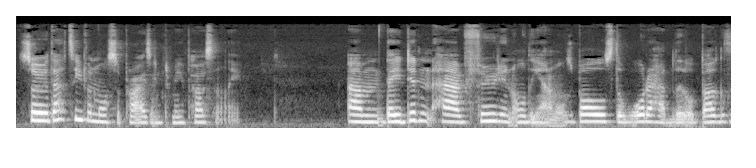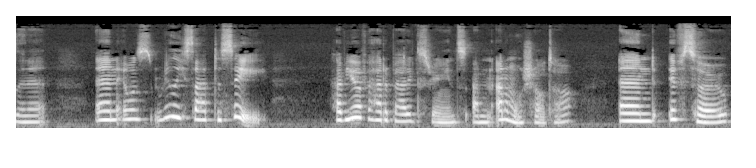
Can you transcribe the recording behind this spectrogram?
So that's even more surprising to me personally. Um, they didn't have food in all the animals' bowls, the water had little bugs in it, and it was really sad to see. Have you ever had a bad experience at an animal shelter? And if so,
